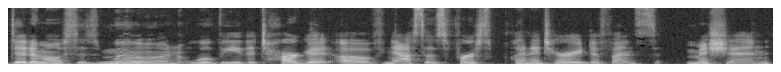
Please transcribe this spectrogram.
Didymos's moon will be the target of NASA's first planetary defense mission.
